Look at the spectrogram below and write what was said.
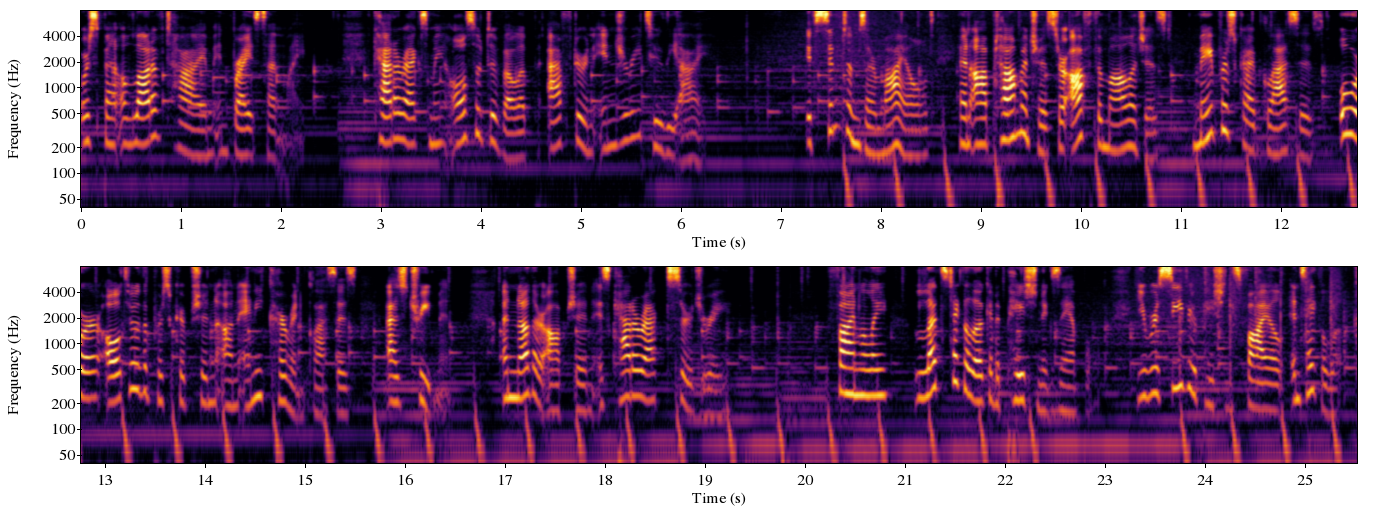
or spent a lot of time in bright sunlight. Cataracts may also develop after an injury to the eye. If symptoms are mild, an optometrist or ophthalmologist may prescribe glasses or alter the prescription on any current glasses as treatment. Another option is cataract surgery. Finally, let's take a look at a patient example. You receive your patient's file and take a look.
